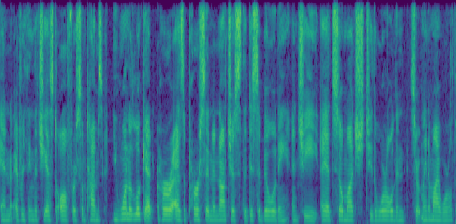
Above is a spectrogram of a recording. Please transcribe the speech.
and everything that she has to offer. Sometimes you want to look at her as a person and not just the disability. And she adds so much to the world and certainly to my world.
